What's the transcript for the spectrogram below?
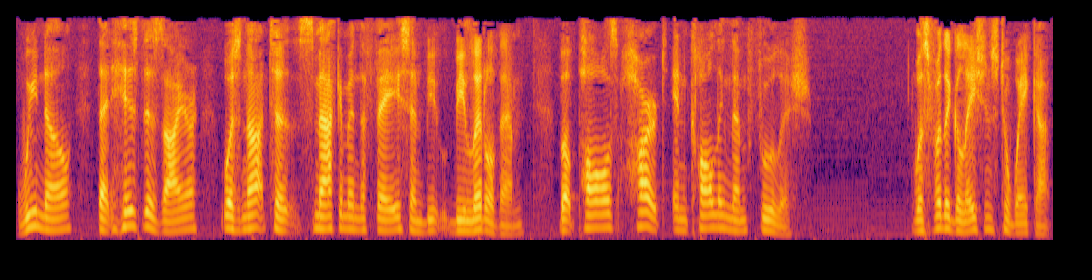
We know that his desire was not to smack them in the face and be, belittle them, but Paul's heart in calling them foolish was for the Galatians to wake up.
